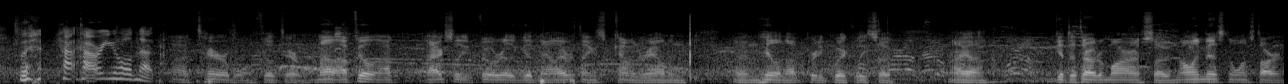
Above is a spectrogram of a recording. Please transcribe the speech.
But how, how are you holding up? Uh, terrible. I feel terrible. No, I feel I, I actually feel really good now. Everything's coming around and, and healing up pretty quickly. So I uh, get to throw tomorrow. So only missed the one start. And,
